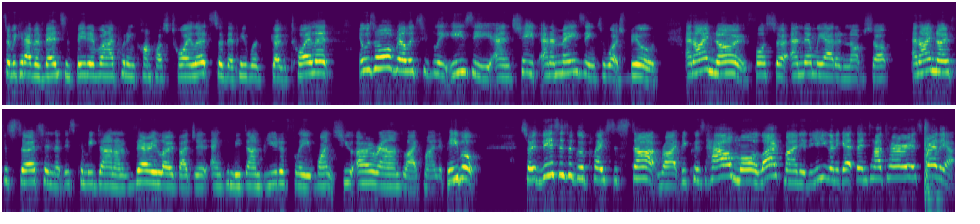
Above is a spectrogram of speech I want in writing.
so we could have events and feed everyone. I put in compost toilets so that people would go to the toilet. It was all relatively easy and cheap and amazing to watch build. And I know for sure, and then we added an op shop. And I know for certain that this can be done on a very low budget and can be done beautifully once you are around like minded people. So, this is a good place to start, right? Because how more like minded are you going to get than Tartaria Australia?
